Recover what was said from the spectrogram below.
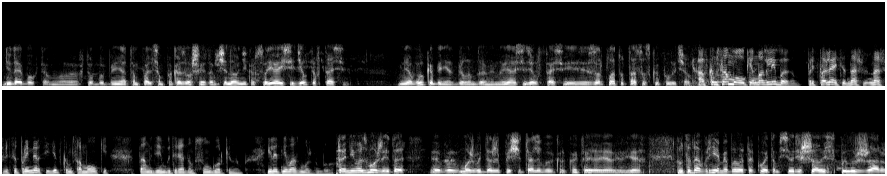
не дай бог там, э, кто бы меня там пальцем показал, что я там чиновников. Я и сидел-то в ТАССе. У меня был кабинет в Белом доме, но я сидел в ТАССе и зарплату ТАССовскую получал. А в комсомолке могли бы? Представляете, наш, наш вице-премьер сидит в комсомолке, там где-нибудь рядом с Сунгоркиным. Или это невозможно было? Это невозможно, это, э, может быть, даже посчитали бы какой-то... Я, я... Ну, тогда время было такое, там все решалось с пылу с жару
